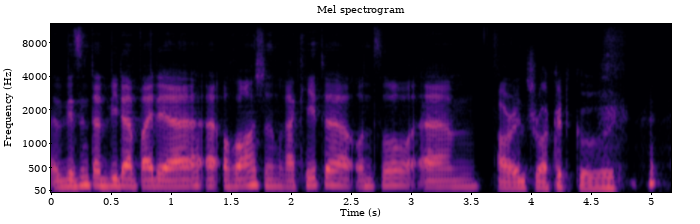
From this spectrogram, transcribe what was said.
wir sind dann wieder bei der äh, orangen Rakete und so. Ähm, Orange Rocket, gut.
